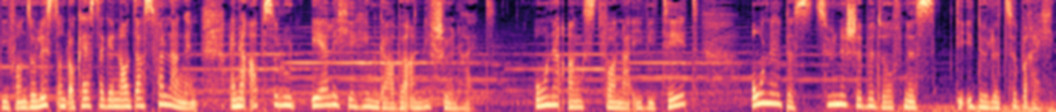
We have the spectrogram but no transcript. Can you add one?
die von Solist und Orchester genau das verlangen, eine absolut ehrliche Hingabe an die Schönheit, ohne Angst vor Naivität, ohne das zynische Bedürfnis, die Idylle zu brechen.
